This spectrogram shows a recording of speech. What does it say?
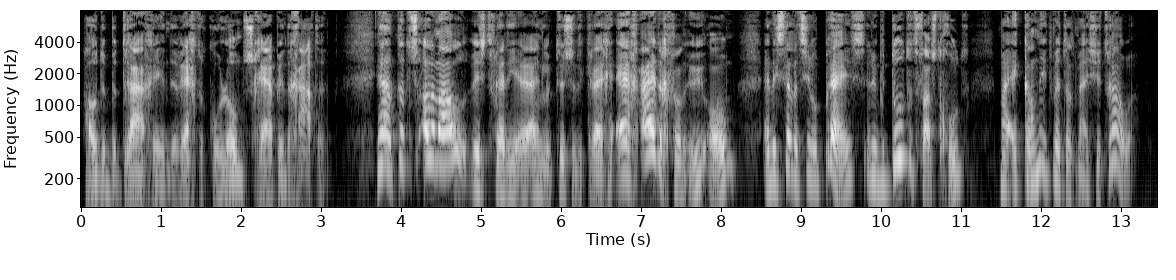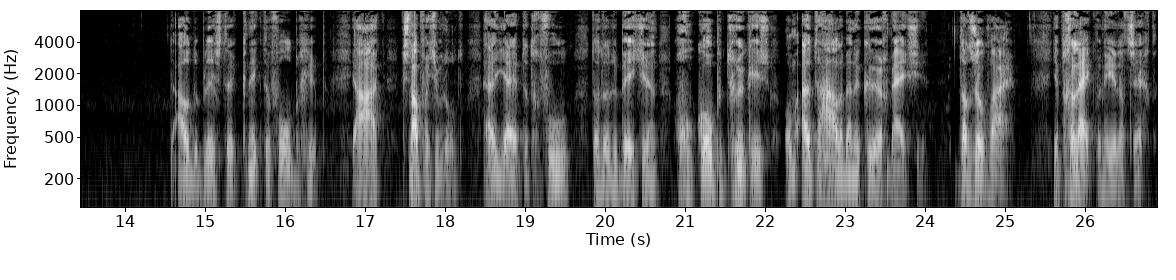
Houd de bedragen in de rechte kolom scherp in de gaten. Ja, dat is allemaal, wist Freddy er eindelijk tussen te krijgen, erg aardig van u, oom. En ik stel het zeer op prijs, en u bedoelt het vast goed, maar ik kan niet met dat meisje trouwen. De oude blister knikte vol begrip. Ja, ik snap wat je bedoelt. Jij hebt het gevoel dat het een beetje een goedkope truc is om uit te halen met een keurig meisje. Dat is ook waar. Je hebt gelijk wanneer je dat zegt.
